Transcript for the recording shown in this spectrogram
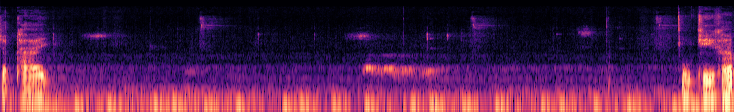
จับท้าย โอเคครับ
